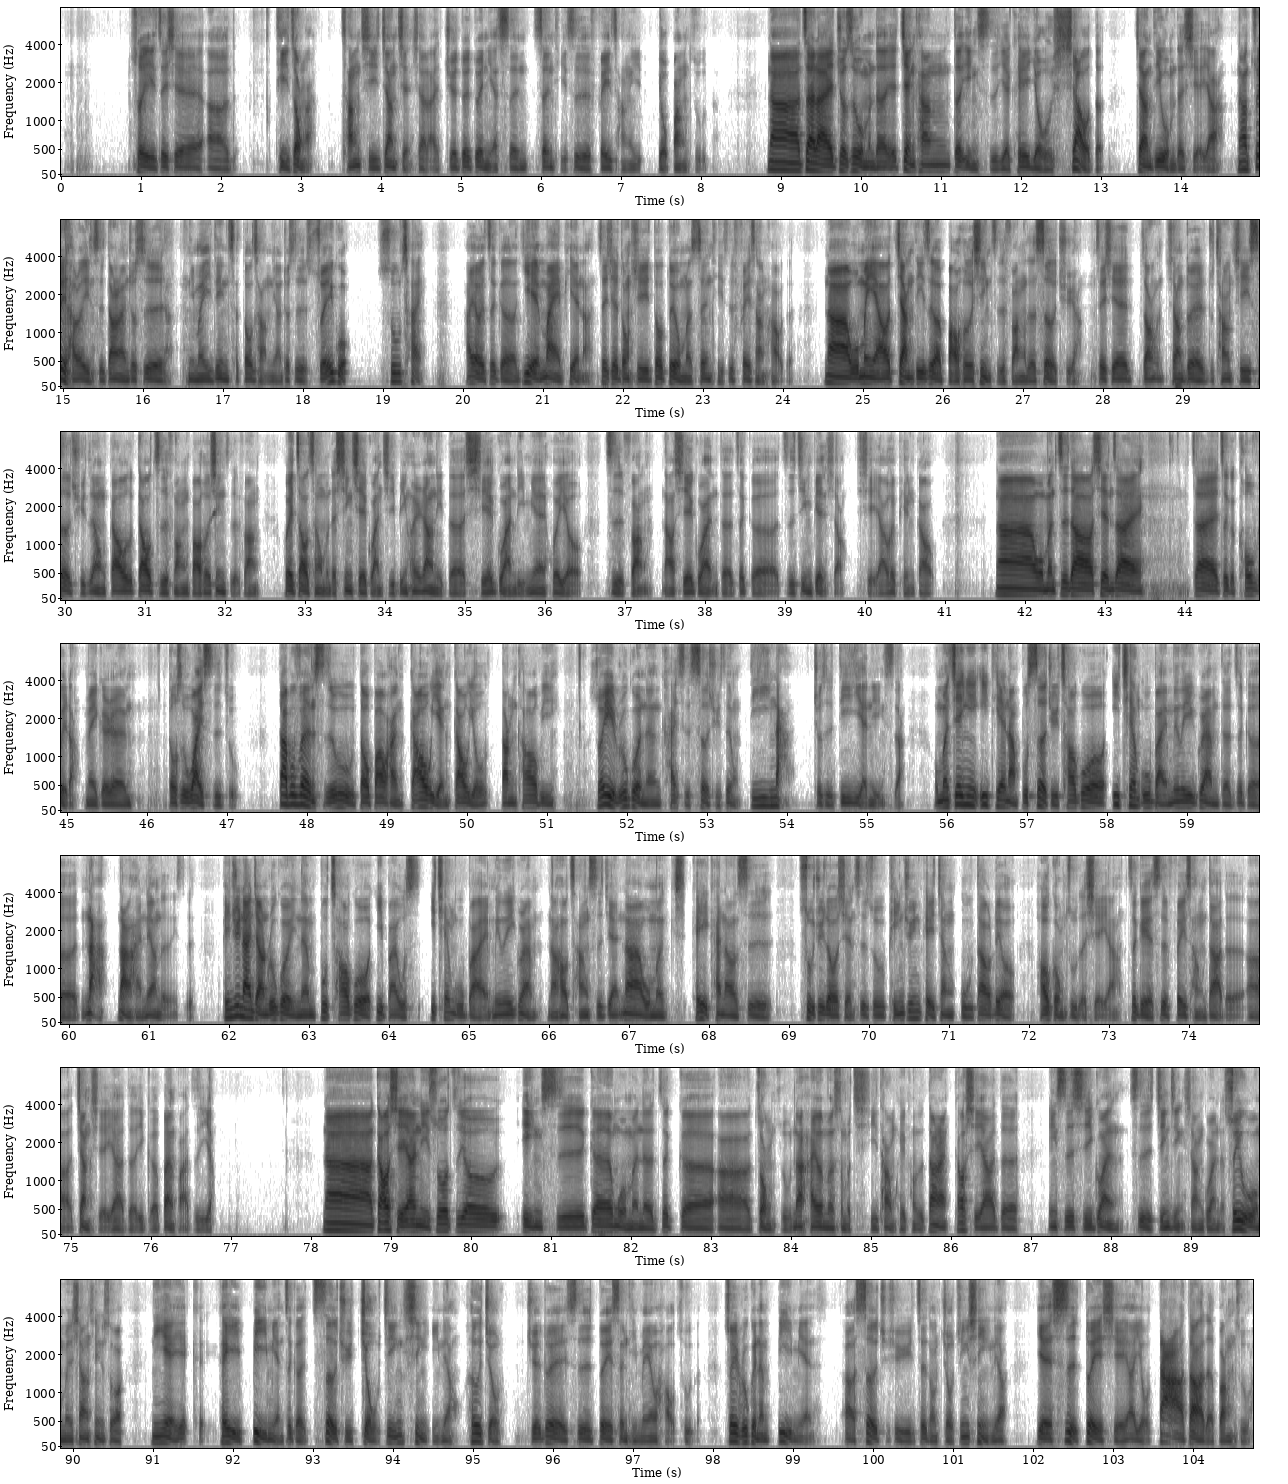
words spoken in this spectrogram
所以这些呃体重啊，长期这样减下来，绝对对你的身身体是非常有帮助的。那再来就是我们的健康的饮食，也可以有效的降低我们的血压。那最好的饮食当然就是你们一定都常讲，就是水果、蔬菜，还有这个燕麦片啊，这些东西都对我们身体是非常好的。那我们也要降低这个饱和性脂肪的摄取啊，这些相相对长期摄取这种高高脂肪饱和性脂肪，会造成我们的心血管疾病，会让你的血管里面会有脂肪，然后血管的这个直径变小，血压会偏高。那我们知道现在在这个 COVID 啊，每个人都是外食族，大部分食物都包含高盐、高油当 c 比，所以如果能开始摄取这种低钠。就是低盐饮食啊，我们建议一天呢不摄取超过一千五百 milligram 的这个钠钠含量的饮食。平均来讲，如果你能不超过一百五十一千五百 milligram，然后长时间，那我们可以看到是数据都显示出平均可以降五到六毫汞柱的血压，这个也是非常大的啊降血压的一个办法之一。那高血压，你说只有？饮食跟我们的这个呃种族，那还有没有什么其他我们可以控制？当然，高血压的饮食习惯是紧紧相关的，所以我们相信说，你也也可可以避免这个摄取酒精性饮料，喝酒绝对是对身体没有好处的。所以如果能避免呃摄取这种酒精性饮料，也是对血压有大大的帮助。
